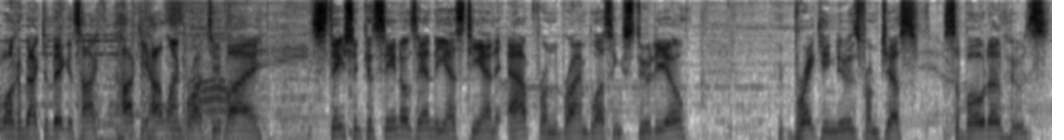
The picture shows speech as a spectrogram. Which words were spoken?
Hi, welcome back to Vegas Hockey Hotline brought to you by Station Casinos and the STN app from the Brian Blessing studio. Breaking news from Jeff Svoboda, who's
